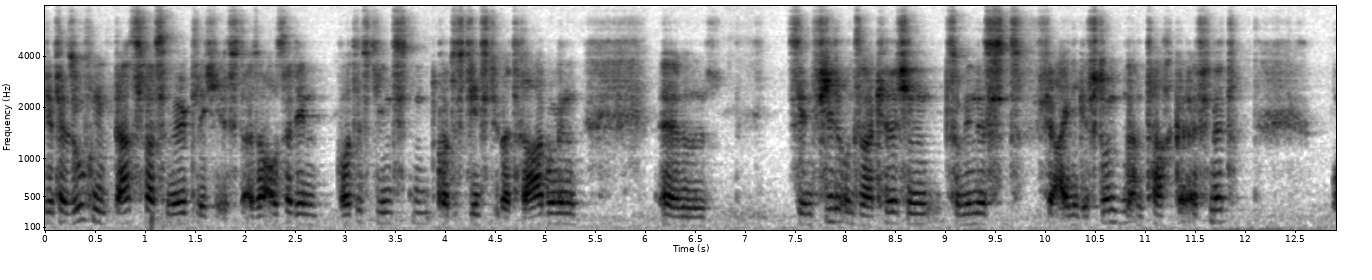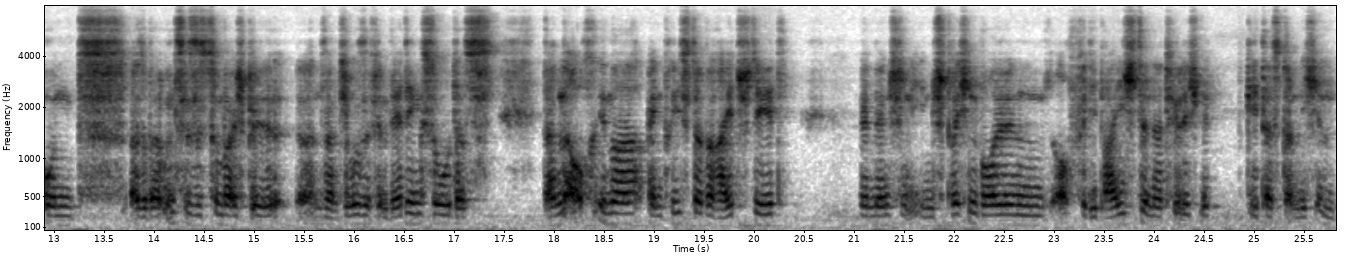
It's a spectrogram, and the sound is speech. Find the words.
Wir versuchen das, was möglich ist, also außer den Gottesdiensten, Gottesdienstübertragungen, ähm, sind viele unserer Kirchen zumindest für einige Stunden am Tag geöffnet. Und also bei uns ist es zum Beispiel an St. Josef im Wedding so, dass dann auch immer ein Priester bereitsteht, wenn Menschen ihn sprechen wollen, auch für die Beichte. Natürlich geht das dann nicht im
